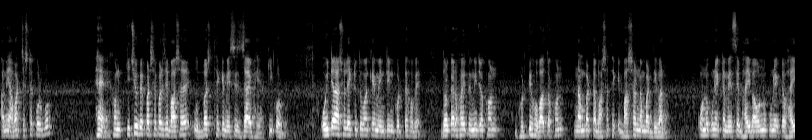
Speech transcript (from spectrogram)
আমি আবার চেষ্টা করব। হ্যাঁ এখন কিছু ব্যাপার স্যাপার যে বাসায় উদ্বাস থেকে মেসেজ যায় ভাইয়া, কি করব। ওইটা আসলে একটু তোমাকে মেনটেন করতে হবে। দরকার হয় তুমি যখন ভর্তি হবা তখন নাম্বারটা বাসা থেকে, বাসার নাম্বার দিবা না। অন্য কোনো একটা মেসের ভাই বা অন্য কোনো একটা ভাই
